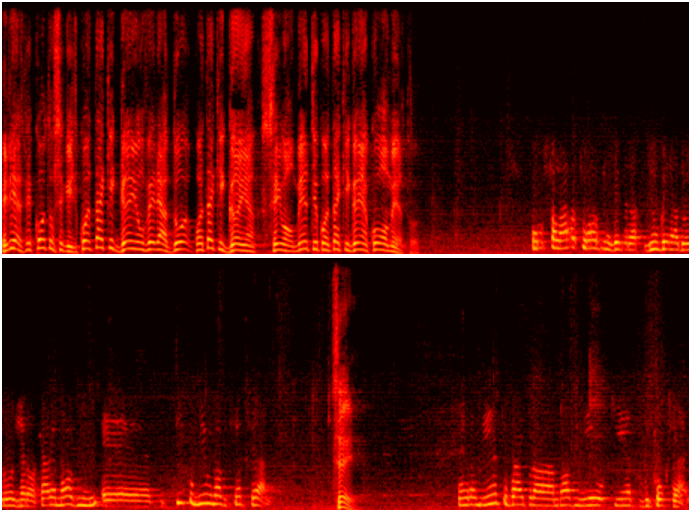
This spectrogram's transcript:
Elias, me conta o seguinte: quanto é que ganha um vereador, quanto é que ganha sem o aumento e quanto é que ganha com o aumento? O salário atual de um vereador hoje em Araucária é, é 5.900 Sei. Com o aumento vai para 9.500 e poucos reais.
